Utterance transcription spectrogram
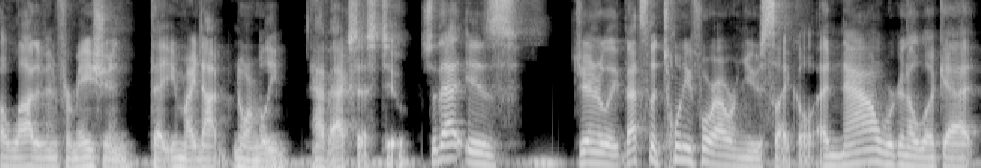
a lot of information that you might not normally have access to. So that is generally that's the 24 hour news cycle. And now we're going to look at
